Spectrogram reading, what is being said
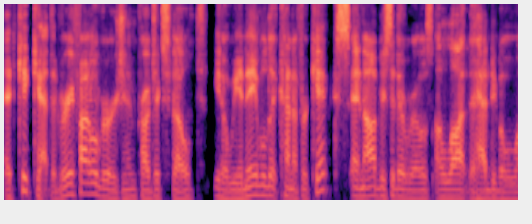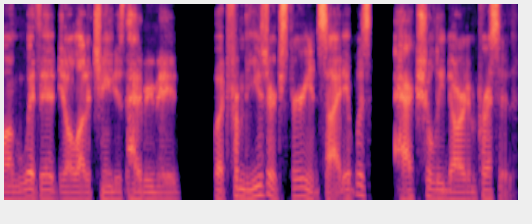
at KitKat, the very final version, Project Svelte, you know, we enabled it kind of for kicks. And obviously there was a lot that had to go along with it, you know, a lot of changes that had to be made. But from the user experience side, it was actually darn impressive.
